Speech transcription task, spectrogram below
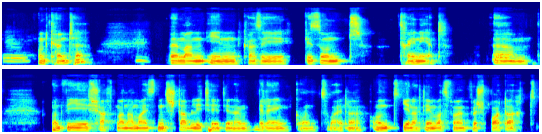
mhm. und könnte, wenn man ihn quasi gesund trainiert. Mhm. Ähm, und wie schafft man am meisten Stabilität in einem Gelenk und so weiter. Und je nachdem, was man für Sportart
